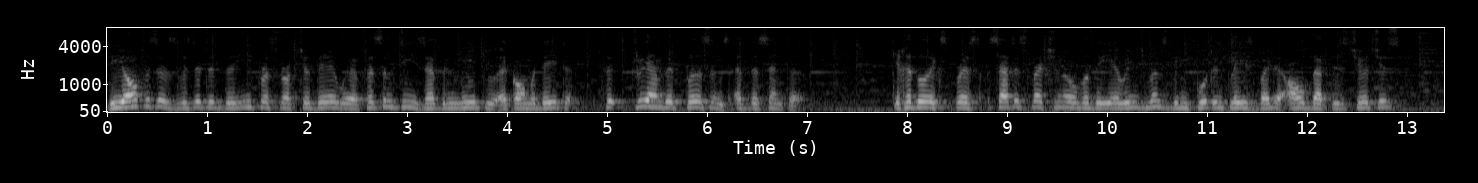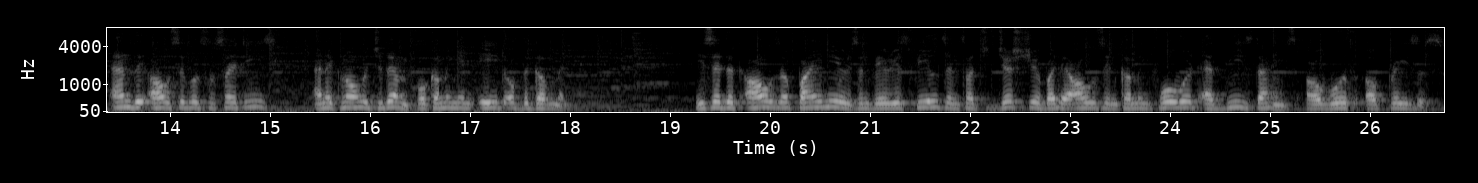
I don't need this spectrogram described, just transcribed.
The officers visited the infrastructure there where facilities have been made to accommodate 300 persons at the center. Kikheto expressed satisfaction over the arrangements being put in place by the Ao Baptist churches and the Ao civil societies and acknowledged them for coming in aid of the government. He said that Aos are pioneers in various fields and such gesture by the Aos in coming forward at these times are worth of praises.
